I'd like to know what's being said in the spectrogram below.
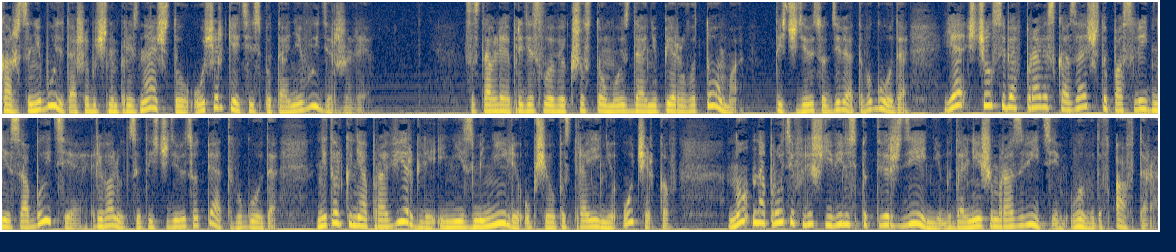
Кажется, не будет ошибочным признать, что очерки эти испытания выдержали. Составляя предисловие к шестому изданию первого тома 1909 года, я счел себя вправе сказать, что последние события революции 1905 года не только не опровергли и не изменили общего построения очерков, но, напротив, лишь явились подтверждением и дальнейшим развитием выводов автора.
